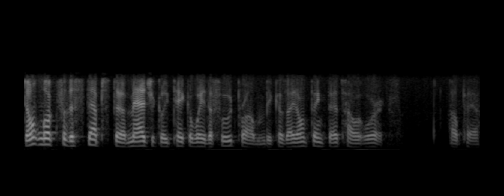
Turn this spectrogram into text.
don't look for the steps to magically take away the food problem because I don't think that's how it works. I'll pass.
